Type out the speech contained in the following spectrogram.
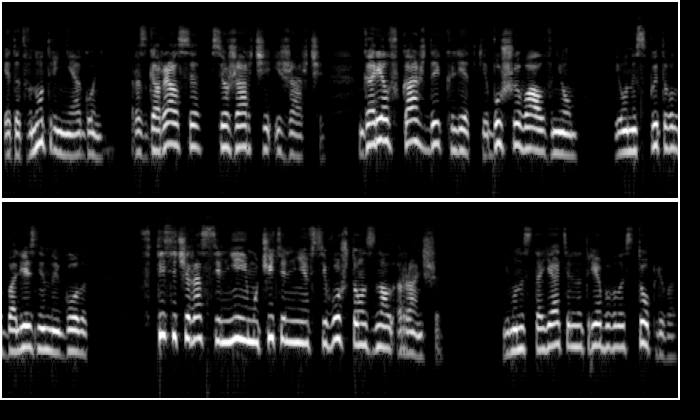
Этот внутренний огонь разгорался все жарче и жарче, горел в каждой клетке, бушевал в нем, и он испытывал болезненный голод, в тысячи раз сильнее и мучительнее всего, что он знал раньше. Ему настоятельно требовалось топливо,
